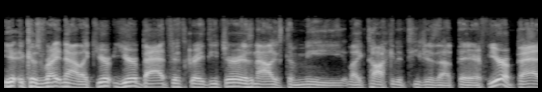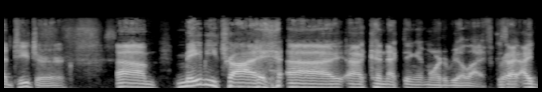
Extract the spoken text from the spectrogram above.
because right now, like you're you're a bad fifth grade teacher is analogous to me, like talking to teachers out there. If you're a bad teacher, um, maybe try uh, uh, connecting it more to real life. Because I, I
